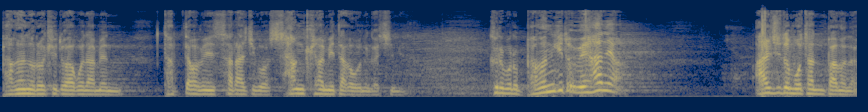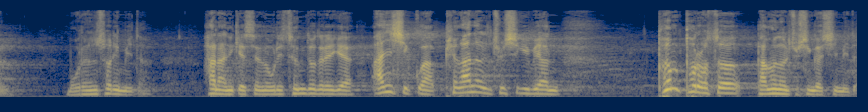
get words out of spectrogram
방언으로 기도하고 나면 답답함이 사라지고 상쾌함이 다가오는 것입니다. 그러므로 방언 기도 왜 하냐? 알지도 못한 방언을 모르는 소리입니다. 하나님께서는 우리 성도들에게 안식과 평안을 주시기 위한 펌프로서 방언을 주신 것입니다.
